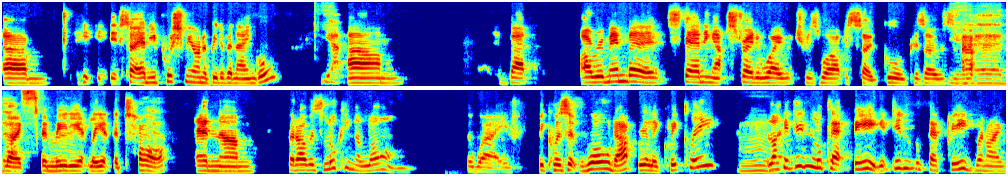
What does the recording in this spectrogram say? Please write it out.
um he, so and he pushed me on a bit of an angle Yeah. Um, but I remember standing up straight away, which was why it was so good because I was Yeah. up like great. immediately at the top. And um, but I was looking along the wave because it walled up really quickly. Mm. Like it didn't look that big. It didn't look that big when I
